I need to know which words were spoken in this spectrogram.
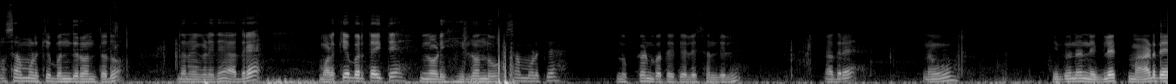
ಹೊಸ ಮೊಳಕೆ ಬಂದಿರುವಂಥದ್ದು ದನಗಳಿದೆ. ಆದರೆ ಮೊಳಕೆ ಬರ್ತೈತೆ. ನೋಡಿ, ಇಲ್ಲೊಂದು ಹೊಸ ಮೊಳಕೆ ನುಕ್ಕೊಂಡು ಬರ್ತೈತೆ ಅಲ್ಲಿ ಸಂದಿಲಿ. ಆದರೆ ನಾವು ಇದನ್ನು ನೆಗ್ಲೆಕ್ಟ್ ಮಾಡ್ದೇ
